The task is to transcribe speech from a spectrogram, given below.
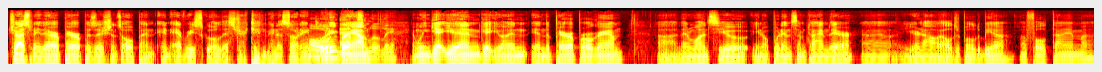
Trust me, there are para positions open in every school district in Minnesota, including oh, Braham Absolutely. and we can get you in, get you in in the para program. Uh, and then once you you know put in some time there, uh, you're now eligible to be a, a full time uh,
